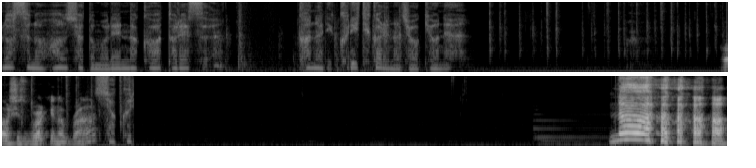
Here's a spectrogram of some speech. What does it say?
ロスの本社とも連絡は取れずかなりクリティカルな状況ね Oh, she's working abroad? No!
